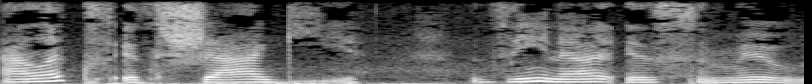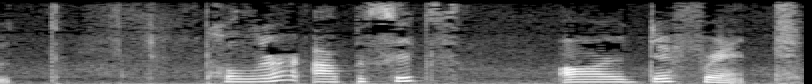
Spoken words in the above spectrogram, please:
Alex is shaggy. Xena is smooth. Polar opposites are different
